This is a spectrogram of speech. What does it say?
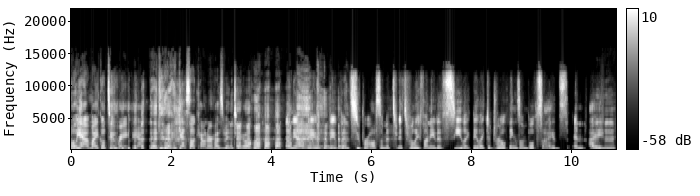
Oh yeah, Michael too, right. Yeah. I guess I'll count her husband too. and yeah, they they've been super awesome. It's it's really funny to see like they like to drill things on both sides, and I Mhm.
